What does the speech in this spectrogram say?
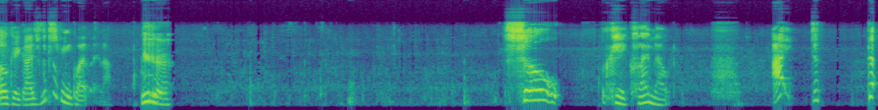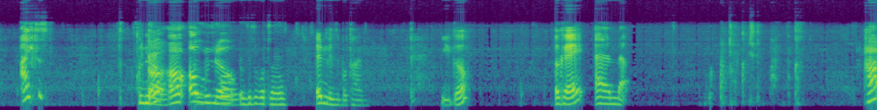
Okay, guys, we're just being quiet right now. Yeah. So, okay, climb out. I just, I just, no, oh, oh, oh invisible, no, invisible time. Invisible time. Here you go. Okay, and how,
